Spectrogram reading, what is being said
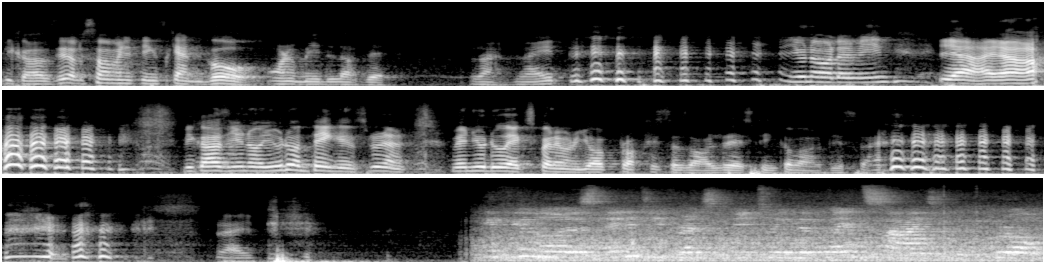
because you know, so many things can go on the middle of the run, right? you know what I mean? Yeah, I know. because you know, you don't think, student, when you do experiment, your professors always think about this, right? If you notice any difference between the plant size growth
